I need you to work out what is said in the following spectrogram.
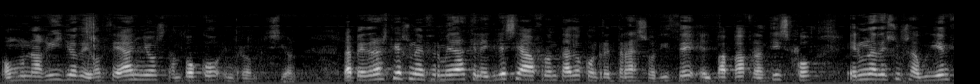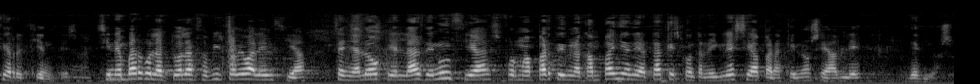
a un monaguillo de 11 años, tampoco entró en prisión. La pedrastia es una enfermedad que la Iglesia ha afrontado con retraso, dice el Papa Francisco en una de sus audiencias recientes. Sin embargo, el actual arzobispo de Valencia señaló que las denuncias forman parte de una campaña de ataques contra la Iglesia para que no se hable de Dios.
